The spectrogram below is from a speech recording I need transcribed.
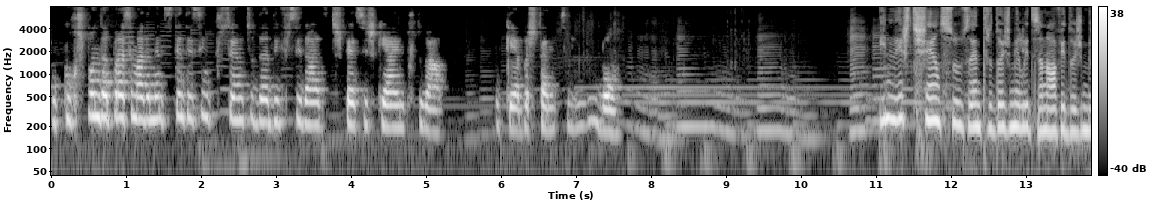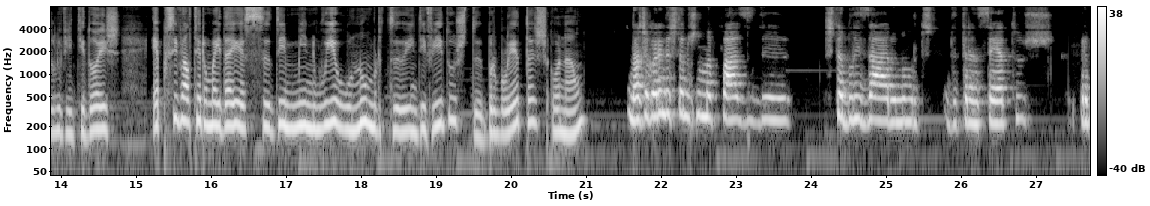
o que corresponde a aproximadamente 75% da diversidade de espécies que há em Portugal, o que é bastante bom. E nestes censos entre 2019 e 2022, é possível ter uma ideia se diminuiu o número de indivíduos, de borboletas ou não? Nós agora ainda estamos numa fase de estabilizar o número de, de transetos para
